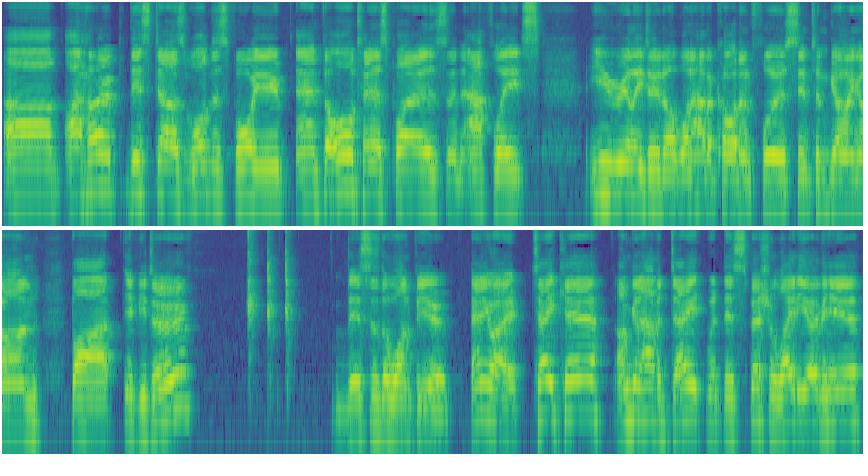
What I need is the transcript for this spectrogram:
Um, I hope this does wonders for you, and for all tennis players and athletes, you really do not want to have a cold and flu symptom going on, but if you do, this is the one for you. Anyway, take care. I'm going to have a date with this special lady over here,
